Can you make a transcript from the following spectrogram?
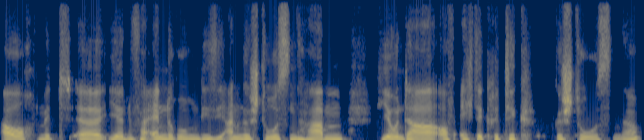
auch mit äh, Ihren Veränderungen, die Sie angestoßen haben, hier und da auf echte Kritik gestoßen. Ne?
